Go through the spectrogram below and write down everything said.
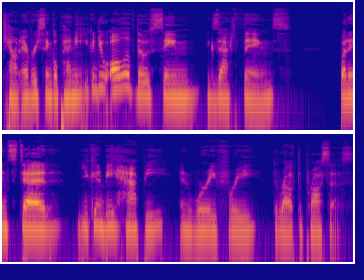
count every single penny. You can do all of those same exact things, but instead, you can be happy and worry free throughout the process.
